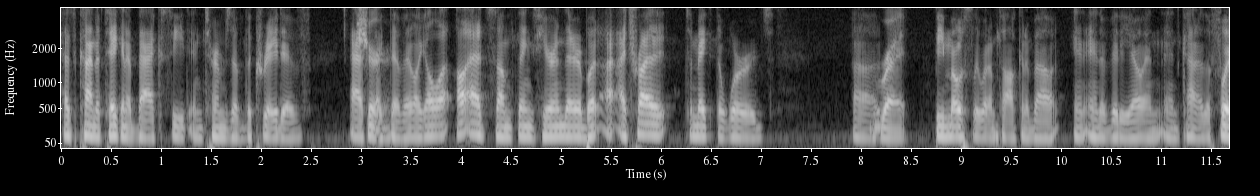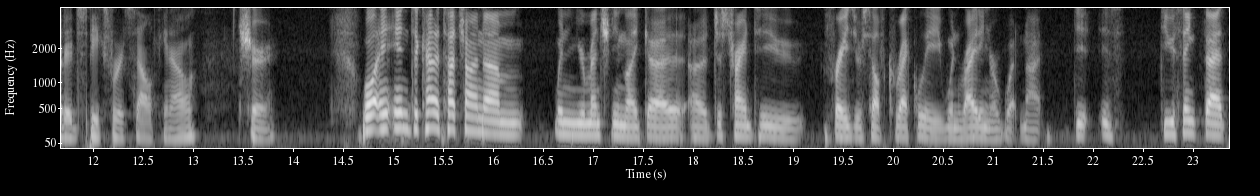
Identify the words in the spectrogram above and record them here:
has kind of taken a back seat in terms of the creative aspect sure. of it. Like I'll I'll add some things here and there, but I, I try to make the words uh, right be mostly what I'm talking about in, in a video, and and kind of the footage speaks for itself, you know. Sure. Well, and, and to kind of touch on um when you're mentioning like uh, uh just trying to phrase yourself correctly when writing or whatnot, do, is do you think that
